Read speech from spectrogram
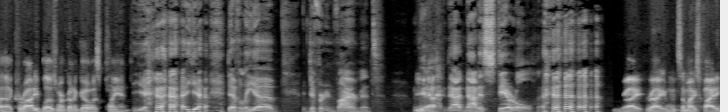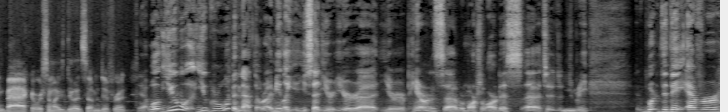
uh, karate blows weren't going to go as planned. Yeah, yeah, definitely a, a different environment. Yeah. not not as sterile. Right, right. And when somebody's fighting back or when somebody's doing something different. yeah. Well, you you grew up in that though, right? I mean, like you said, your your uh, your parents uh, were martial artists uh, to a Mhm. degree. Were, did they ever?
